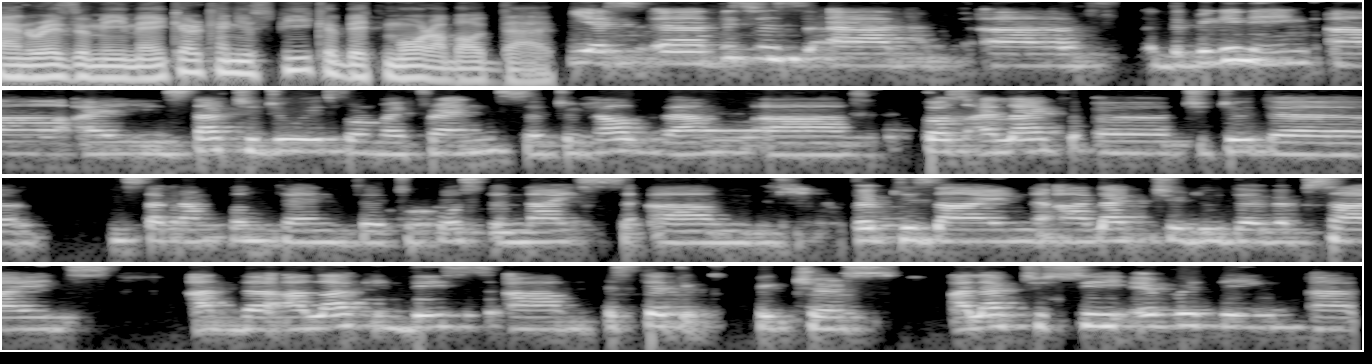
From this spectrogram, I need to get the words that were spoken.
and resume maker. Can you speak a bit more about that? Yes, uh, this is uh, uh, the beginning. Uh, I start to do it for my friends uh, to help them because uh, I like to do the Instagram content to post a nice um, web design. I like to do the websites and I like in these um, aesthetic pictures I like to see everything uh,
